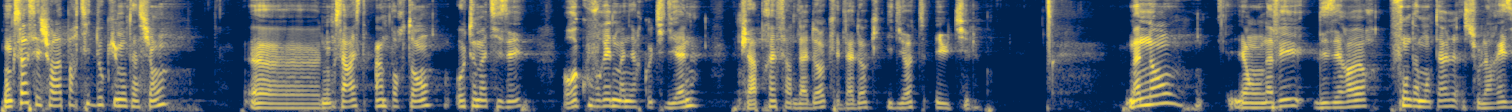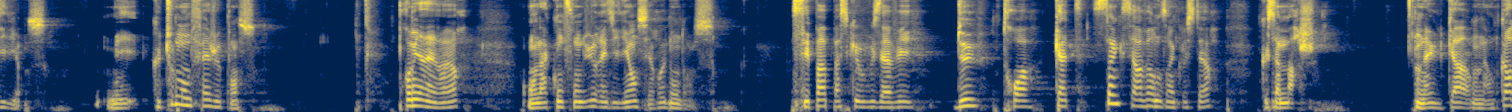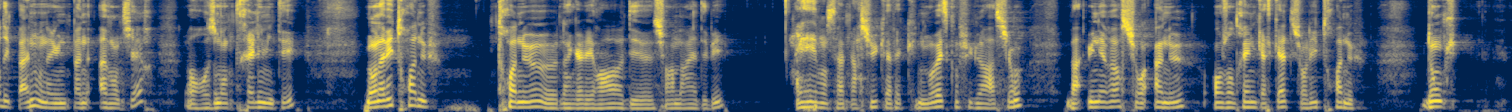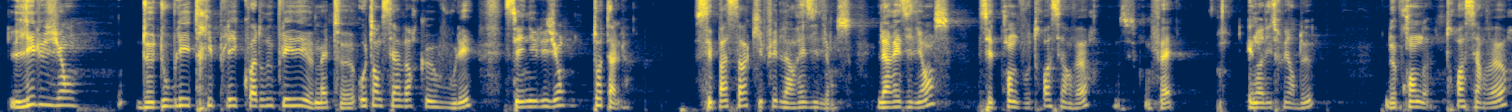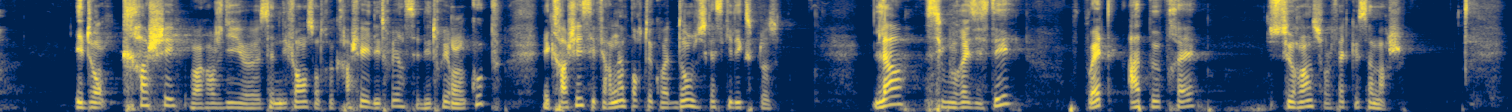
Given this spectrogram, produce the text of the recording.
Donc ça, c'est sur la partie de documentation. Euh, donc ça reste important, automatisé recouvrer de manière quotidienne, puis après faire de la doc, et de la doc idiote et utile. Maintenant, on avait des erreurs fondamentales sur la résilience, mais que tout le monde fait, je pense. Première erreur, on a confondu résilience et redondance. C'est pas parce que vous avez 2, 3, 4, 5 serveurs dans un cluster que ça marche. On a eu le cas, on a encore des pannes, on a eu une panne avant-hier, heureusement très limitée, mais on avait trois nœuds trois nœuds euh, d'un Galera sur un MariaDB. Et on s'est aperçu qu'avec une mauvaise configuration, bah, une erreur sur un nœud engendrait une cascade sur les trois nœuds. Donc, l'illusion de doubler, tripler, quadrupler, euh, mettre euh, autant de serveurs que vous voulez, c'est une illusion totale. C'est pas ça qui fait de la résilience. La résilience, c'est de prendre vos trois serveurs, c'est ce qu'on fait, et d'en détruire deux, de prendre trois serveurs et d'en cracher. quand je dis euh, c'est une différence entre cracher et détruire, c'est détruire en coupe, et cracher, c'est faire n'importe quoi dedans jusqu'à ce qu'il explose. Là, si vous résistez, vous pouvez être à peu près serein sur le fait que ça marche.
